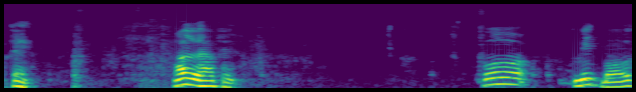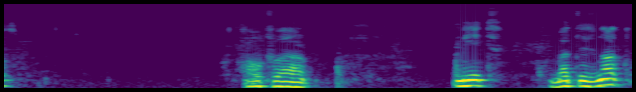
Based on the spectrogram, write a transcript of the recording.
Okay. What have here? Four meatballs of uh, meat, but it's not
